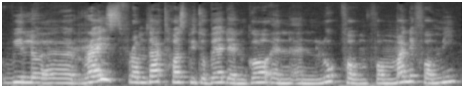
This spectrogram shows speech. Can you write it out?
will uh, rise from that hospital bed and go and, and look for, for money for me.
